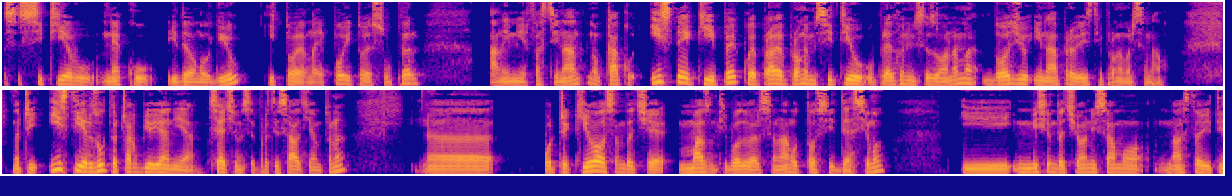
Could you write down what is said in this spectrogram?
Cityjevu neku ideologiju i to je lepo i to je super, ali mi je fascinantno kako iste ekipe koje prave problem Cityu u prethodnim sezonama dođu i naprave isti problem Arsenalu. Znači, isti je rezultat čak bio 1-1, sećam se, protiv Southamptona. E, očekivao sam da će maznuti bodove Arsenalu, to se i desilo. I mislim da će oni samo nastaviti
